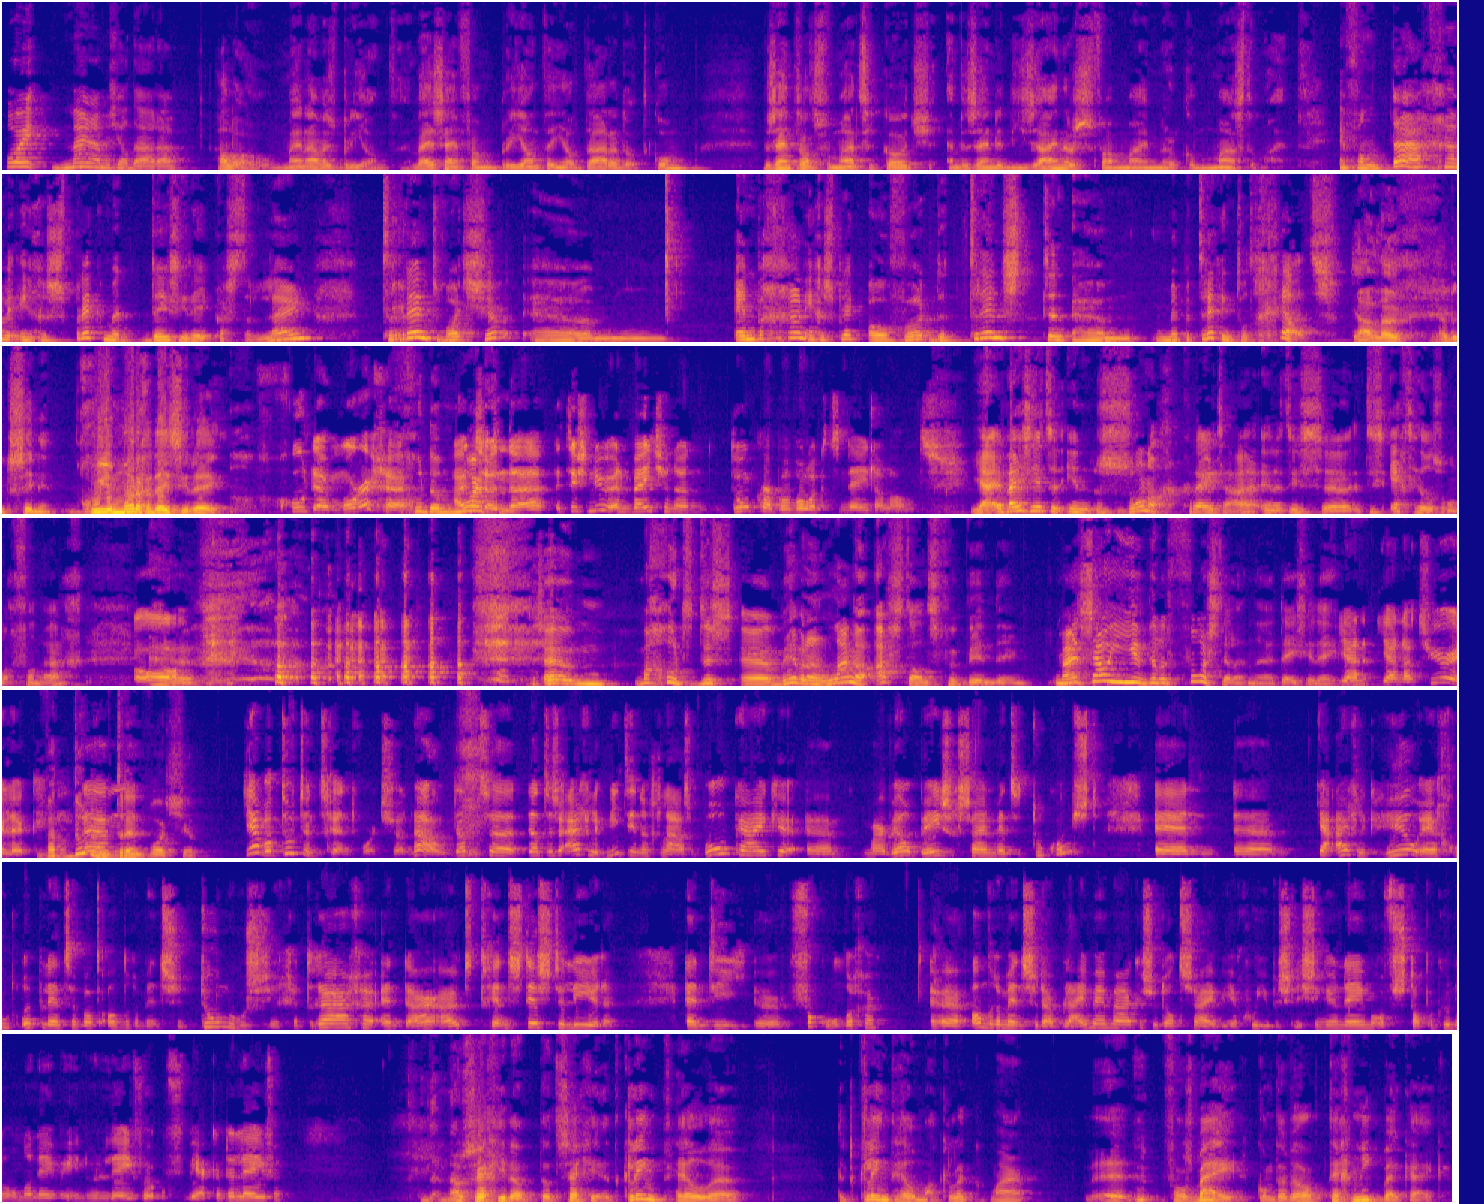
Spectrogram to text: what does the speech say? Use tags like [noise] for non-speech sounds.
Hoi, mijn naam is Jaldara. Hallo, mijn naam is Briant. Wij zijn van briantenjaldara.com. We zijn transformatiecoach en we zijn de designers van My Miracle Mastermind. En vandaag gaan we in gesprek met Desiree Kastelein, trendwatcher. ehm, en we gaan in gesprek over de trends ten- ehm, met betrekking tot geld. Ja, leuk. Daar heb ik zin in. Goedemorgen, Desiree. Goedemorgen. Goedemorgen. Een, eh, het is nu een beetje een donker bewolkt Nederland. Ja, en wij zitten in zonnig Kreta en het is, eh, het is echt heel zonnig vandaag. Oh, Eh, [laughs] Ehm, maar goed, dus eh, we hebben een lange afstandsverbinding. Maar zou je je willen voorstellen, eh Desiree? ja, ja, natuurlijk. Wat doet een Ehm, trendwatcher? Ja, wat doet een trendwatcher? Nou, dat, dat is eigenlijk niet in een glazen bol kijken, ehm, maar wel bezig zijn met de toekomst. En ja, eigenlijk heel erg goed opletten wat andere mensen doen, hoe ze zich gedragen en daaruit trends destilleren. En die eh, verkondigen. Eh, andere mensen daar blij mee maken, zodat zij weer goede beslissingen nemen of stappen kunnen ondernemen in hun leven of werkende leven. Nou zeg je dat, dat zeg je, het klinkt heel, eh, het klinkt heel makkelijk, maar volgens mij komt er wel techniek bij kijken.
